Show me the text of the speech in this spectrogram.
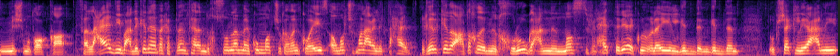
مش متوقعه فالعادي بعد كده هيبقى كابتن هالاند خصوصا لما يكون ماتشه كمان كويس أو ماتش في ملعب الاتحاد. غير كده أعتقد إن الخروج عن النص في الحتة دي هيكون قليل جدا جدا. وبشكل يعني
